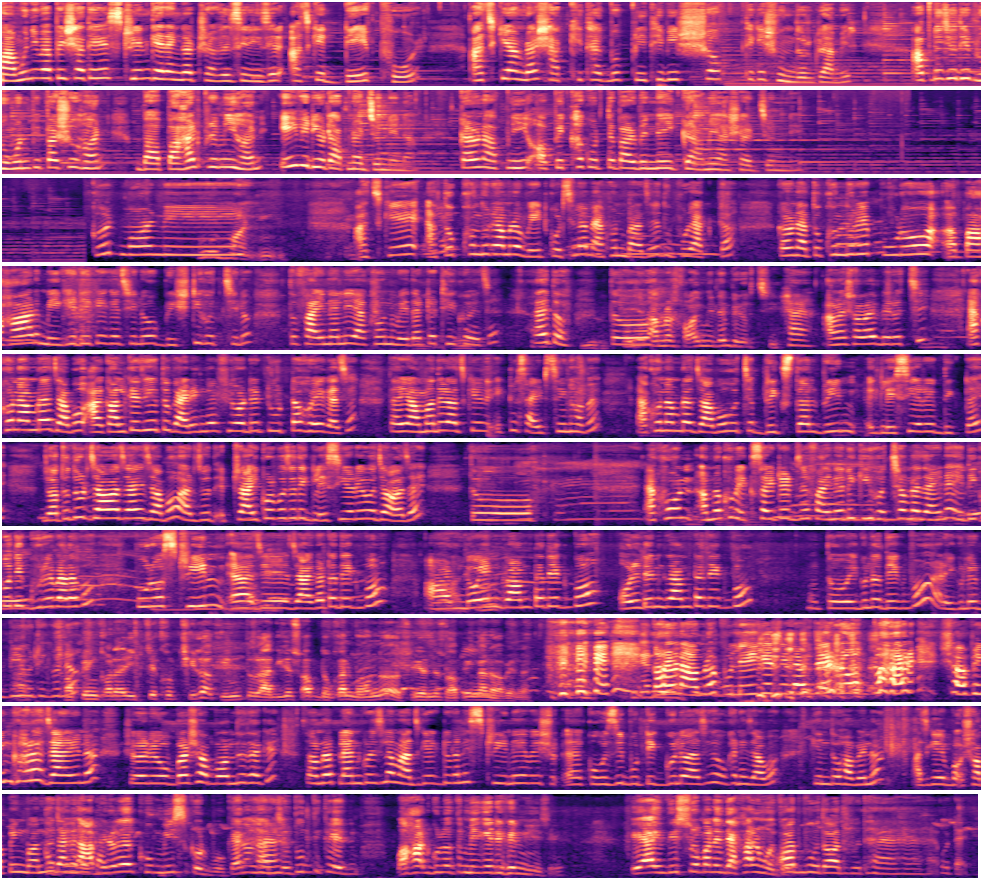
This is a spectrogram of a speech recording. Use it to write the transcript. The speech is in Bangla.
মামুনি বাপির সাথে স্ট্রিন গ্যারেঙ্গার ট্রাভেল সিরিজের আজকে ডে ফোর আজকে আমরা সাক্ষী থাকব পৃথিবীর সব থেকে সুন্দর গ্রামের। আপনি যদি ভ্রমণ পিপাসু হন বা পাহাড় প্রেমী হন এই ভিডিওটা আপনার জন্যে না কারণ আপনি অপেক্ষা করতে পারবেন না এই গ্রামে আসার জন্যে। গুড মর্নিং গুড মর্নিং আজকে এতক্ষণ ধরে আমরা ওয়েট করছিলাম এখন বাজে দুপুর একটা। কারণ এতক্ষণ ধরে পুরো পাহাড় মেঘে ঢেকে গেছিল বৃষ্টি হচ্ছিল তো ফাইনালি এখন ওয়েদারটা ঠিক হয়েছে তাই তো? তো আমরা সবাই মিলে বেরোচ্ছি। হ্যাঁ আমরা সবাই বেরোচ্ছি। এখন আমরা যাব আর কালকে যেহেতু গাইডেঙ্গার ফিওর্ডের ট্যুরটা হয়ে গেছে তাই আমাদের আজকে একটু সাইট সিন হবে। এখন আমরা যাব হচ্ছে ব্রিক্সদাল ব্রিন গ্লেসিয়ারের দিকটায়। যতদূর যাওয়া যায় যাব আর যদি ট্রাই করব যদি গ্লেসিয়ারেও যাওয়া যায়। তো এখন আমরা খুব এক্সাইটেড যে ফাইনালি কি হচ্ছে আমরা জানি না। এদিক ওদিক ঘুরে বেড়াবো পুরো স্ট্রিন যে জায়গাটা দেখব আর লোয়েন গ্রামটা দেখব ওল্ডেন গ্রামটা দেখব। তো এগুলো দেখব আর এগুলোর বিউটিগুলো শপিং করার ইচ্ছে খুব ছিল কিন্তু আজকে সব দোকান বন্ধ সেই জন্য শপিং আর হবে না। কারণ আমরা ভুলেই গেছিলাম যে রোববার শপিং করা যায় না। রোববার সব বন্ধ থাকে। তো আমরা প্ল্যান করেছিলাম আজকে একটুখানি স্ট্রিনে বেশ কোজি বুটিকগুলো আছে ওখানে যাব। কিন্তু হবে না। আজকে শপিং বন্ধ দেখা না বেরোলে খুব মিস করব। কেন না হ্যাঁ। চতুর্দিকে পাহাড়গুলো তো মেঘে রেখে নিয়েছে। এ এক দৃশ্য মানে দেখার মতো। অদ্ভুত অদ্ভুত হ্যাঁ হ্যাঁ হ্যাঁ ওটাই।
